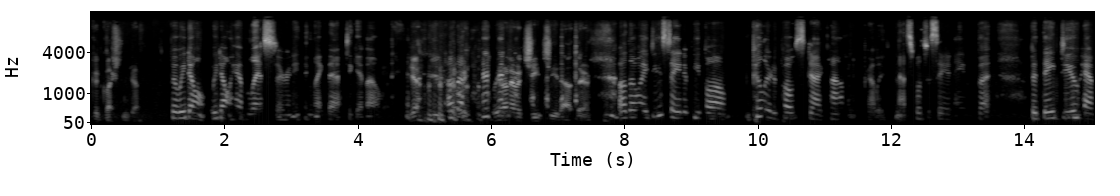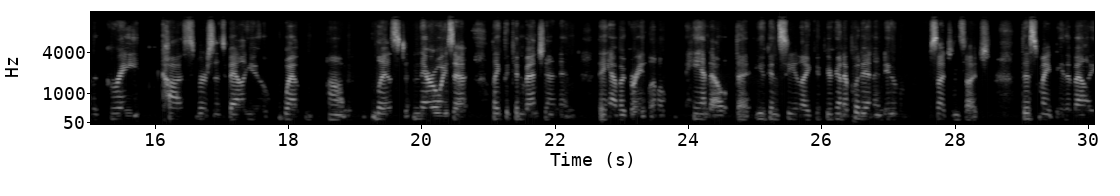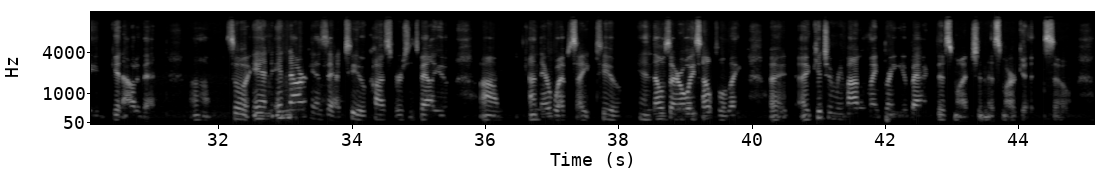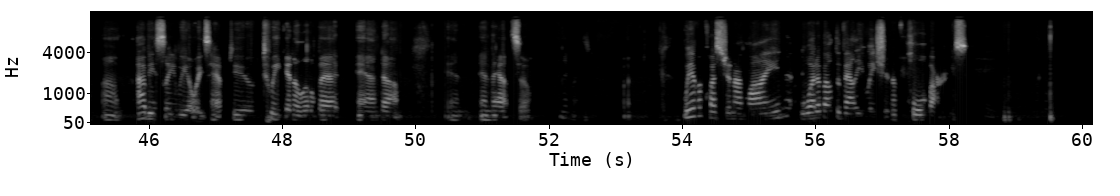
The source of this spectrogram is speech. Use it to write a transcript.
good question, Jeff. but we don't we don't have lists or anything like that to give out Yeah, although, we don't have a cheat sheet out there. although i do say to people pillar to post.com probably not supposed to say a name but but they do have a great cost versus value web um, list and they're always at like the convention and they have a great little handout that you can see like if you're going to put in a new such and such this might be the value you get out of it um, so and and NAR has that too, cost versus value, um, on their website too. And those are always helpful. Like a, a kitchen remodel might bring you back this much in this market. So um, obviously, we always have to tweak it a little bit and um, and and that. So. anyways. We have a question online. What about the valuation of pole barns?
